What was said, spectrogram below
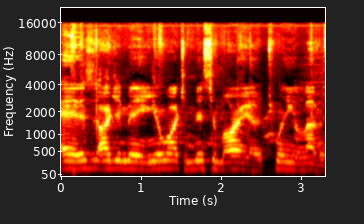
Hey, this is RJ May, and you're watching Mr. Mario 2011.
